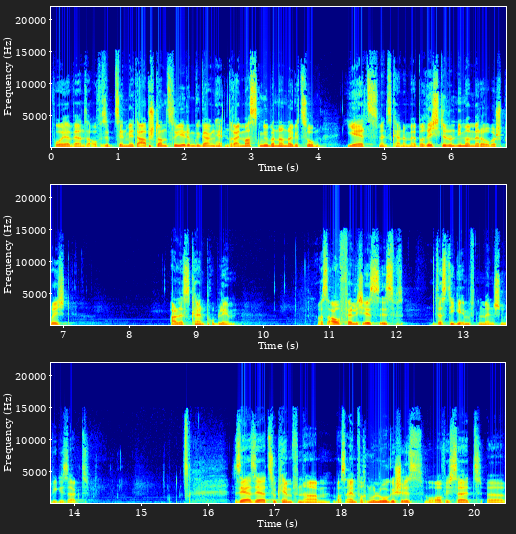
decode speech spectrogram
Vorher wären sie auf 17 Meter Abstand zu jedem gegangen, hätten drei Masken übereinander gezogen. Jetzt, wenn es keiner mehr berichtet und niemand mehr darüber spricht, alles kein Problem. Was auffällig ist, ist, dass die geimpften Menschen, wie gesagt, sehr, sehr zu kämpfen haben, was einfach nur logisch ist, worauf ich seit äh,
